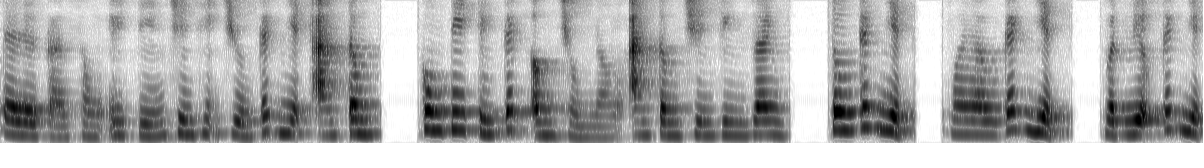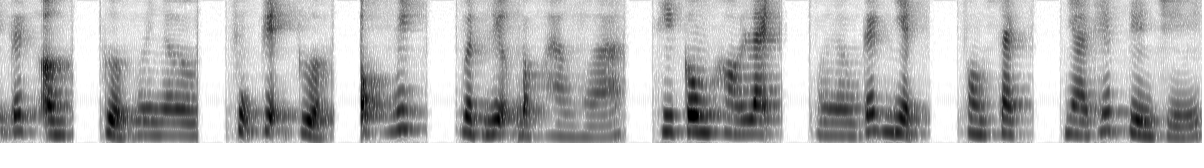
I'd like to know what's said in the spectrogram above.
tele cán sóng uy tín trên thị trường cách nhiệt an tâm. Công ty tính cách âm chống nóng an tâm chuyên kinh doanh. Tôn cách nhiệt, Wire cách nhiệt, vật liệu cách nhiệt cách âm, cửa Wire, phụ kiện cửa, ốc vít, vật liệu bọc hàng hóa, thi công kho lạnh, phòng cách nhiệt, phòng sạch, nhà thép tiền chế.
